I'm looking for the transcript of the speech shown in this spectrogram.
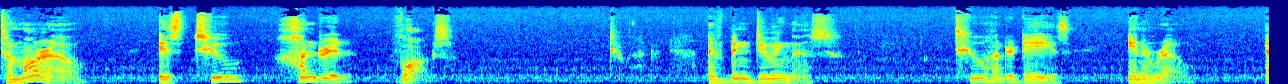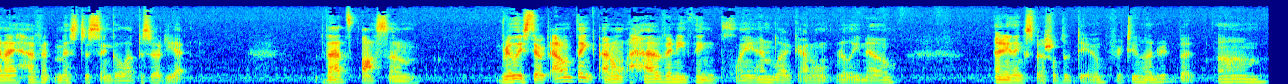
Tomorrow is 200 vlogs. 200. I've been doing this 200 days in a row, and I haven't missed a single episode yet. That's awesome. Really stoked. I don't think I don't have anything planned. Like I don't really know anything special to do for 200, but um,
